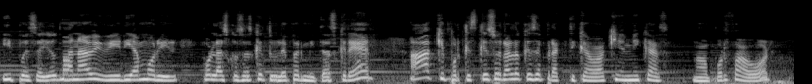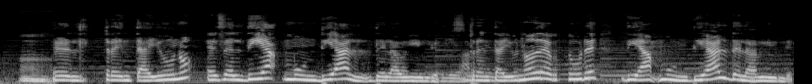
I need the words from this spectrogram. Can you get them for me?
y pues ellos van a vivir y a morir por las cosas que tú le permitas creer. Ah, que porque es que eso era lo que se practicaba aquí en mi casa. No, por favor. Mm. El 31 es el Día Mundial de la Biblia. 31 de octubre, Día Mundial de la Biblia.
